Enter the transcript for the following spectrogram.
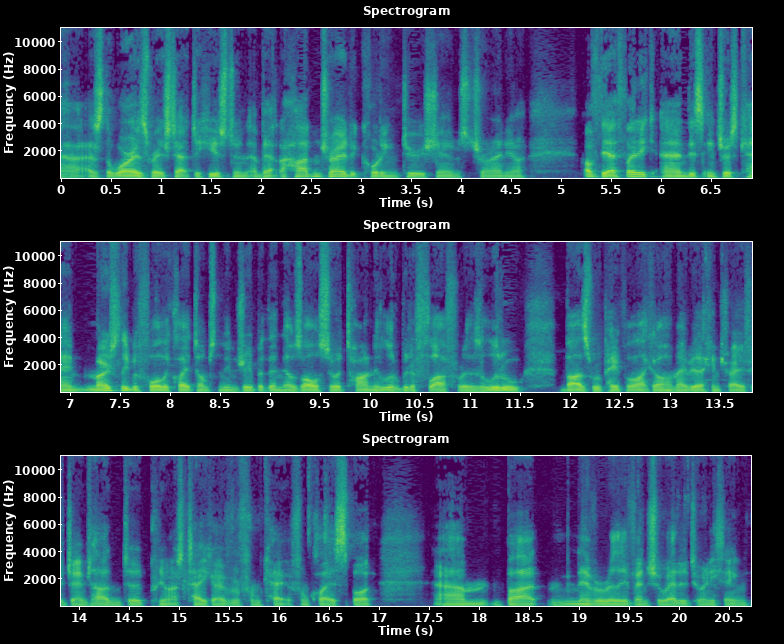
uh, as the Warriors reached out to Houston about a Harden trade, according to Shams Charania of the Athletic. And this interest came mostly before the Klay Thompson injury, but then there was also a tiny little bit of fluff where there's a little buzz where people are like, oh, maybe they can trade for James Harden to pretty much take over from K- from Klay's spot. Um, but never really eventuated to anything.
